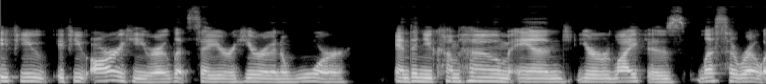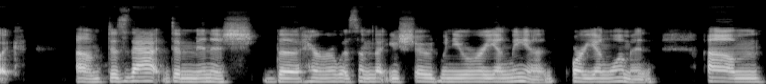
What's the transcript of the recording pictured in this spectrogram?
if you if you are a hero, let's say you're a hero in a war, and then you come home and your life is less heroic um, does that diminish the heroism that you showed when you were a young man or a young woman? Um,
